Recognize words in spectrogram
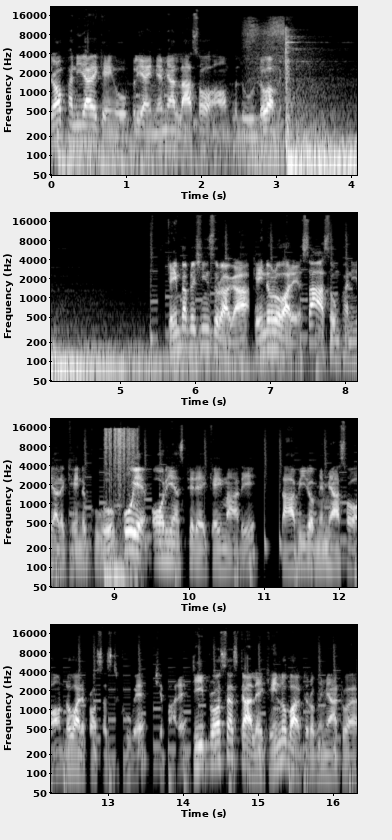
ကျွန်တော်ဖန်တီးထားတဲ့ game ကို player များများလာဆော့အောင်ဘယ်လိုလုပ်ရမလဲ game publishing ဆိုတာက game developer တွေအစအဆုံးဖန်တီးရတဲ့ game တစ်ခုကိုကိုယ့်ရဲ့ audience ဖြစ်တဲ့ gamer တွေလာပြီးတော့များများဆော့အောင်လုပ်ရတဲ့ process တစ်ခုပဲဖြစ်ပါတယ်ဒီ process ကလည်း game developer တော်တော်များများအတွက်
